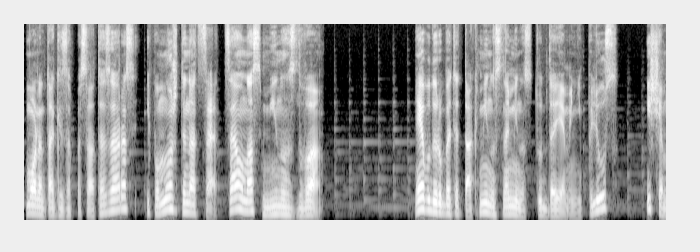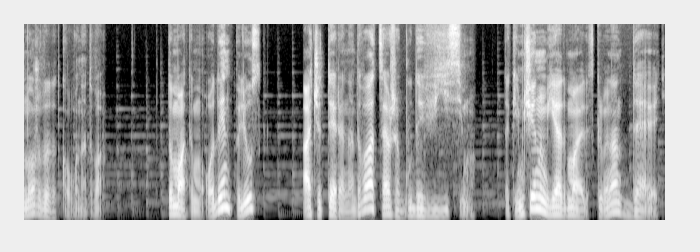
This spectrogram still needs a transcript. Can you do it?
Можна так і записати зараз. І помножити на це. Це у нас мінус 2. Я буду робити так: мінус на мінус тут дає мені плюс, і ще множу додатково на 2. То матиму 1 плюс, а 4 на 2 це вже буде 8. Таким чином, я маю дискримінант 9.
